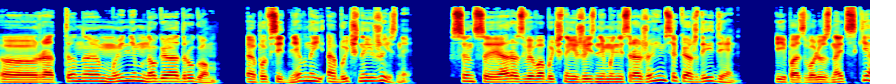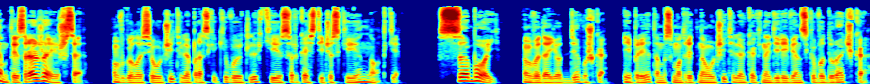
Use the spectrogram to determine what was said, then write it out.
Э, Раттана, мы немного о другом. О повседневной, обычной жизни. Сенсей, а разве в обычной жизни мы не сражаемся каждый день? И позволю знать, с кем ты сражаешься. В голосе учителя проскакивают легкие саркастические нотки. «С собой», — выдает девушка, и при этом смотрит на учителя, как на деревенского дурачка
